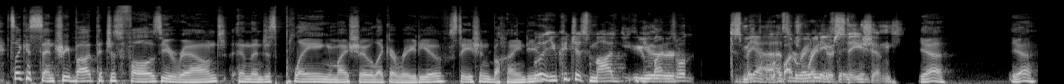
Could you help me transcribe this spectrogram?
it's like a sentry bot that just follows you around and then just playing my show like a radio station behind you. Well, you could just mod You your might as well just make Yeah, a as a radio radio, station. station. yeah, yeah.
